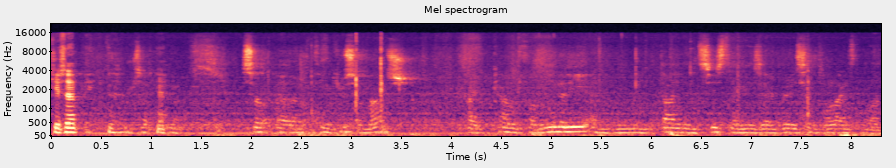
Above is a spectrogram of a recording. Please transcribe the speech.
Giuseppe? Yeah. So, uh, thank you so much. I come from Italy and the Italian system is a very centralized one.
